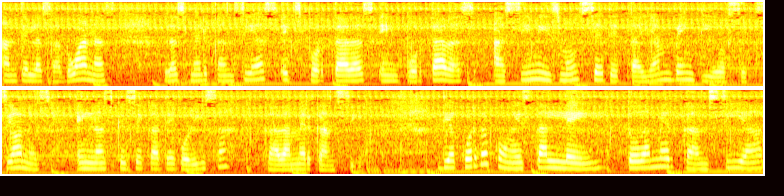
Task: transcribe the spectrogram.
ante las aduanas las mercancías exportadas e importadas. Asimismo, se detallan 22 secciones en las que se categoriza cada mercancía. De acuerdo con esta ley, toda mercancía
